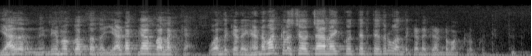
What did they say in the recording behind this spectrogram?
ಯಾವ್ದು ನಿಮಗೆ ಗೊತ್ತದ? ಎಡಕ್ಕ, ಬಲಕ್ಕ. ಒಂದು ಕಡೆ ಹೆಣ್ಮಕ್ಳು ಶೌಚಾಲಯ ಕೂತಿರ್ತಿದ್ರು, ಒಂದು ಕಡೆ ಗಂಡು ಮಕ್ಕಳು ಕೂತಿರ್ತಿದ್ರು.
